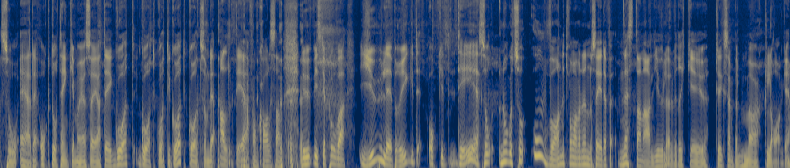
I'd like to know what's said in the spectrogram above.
Så är det. Och då tänker man ju säga att det är gott, gott, gott, gott, gott som det alltid är från Karlshamn. Du, vi ska prova julebryggd och det är så, något så ovanligt får man väl ändå säga. Därför nästan all julöl vi dricker är ju till exempel mörk lager.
